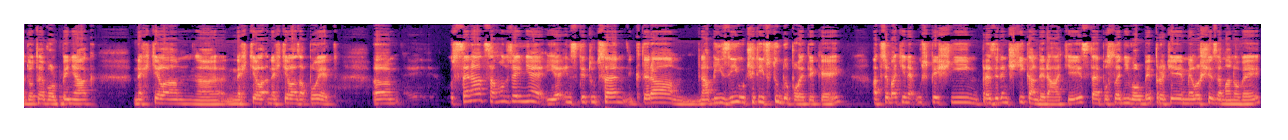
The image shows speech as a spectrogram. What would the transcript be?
do té volby nějak nechtěla, eh, nechtěla, nechtěla zapojit. Ehm, Senát samozřejmě je instituce, která nabízí určitý vstup do politiky a třeba ti neúspěšní prezidentští kandidáti z té poslední volby proti Miloši Zemanovi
